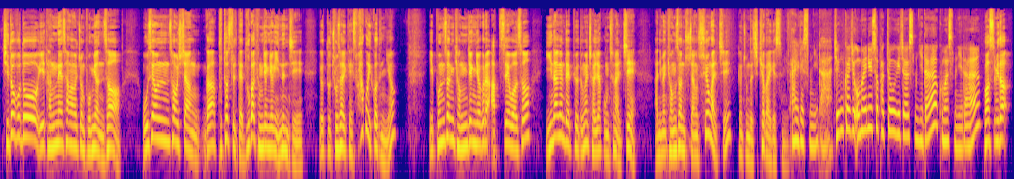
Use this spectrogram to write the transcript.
지도부도 이 당내 상황을 좀 보면서 오세훈 서울시장과 붙었을 때 누가 경쟁력이 있는지 이것도 조사를 계속 하고 있거든요. 이 본선 경쟁력을 앞세워서 이낙연 대표 등을 전략 공천할지 아니면 경선 주장을 수용할지 이건 좀 더 지켜봐야겠습니다. 알겠습니다. 지금까지 오마이뉴스 박정호 기자였습니다. 고맙습니다. 고맙습니다.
